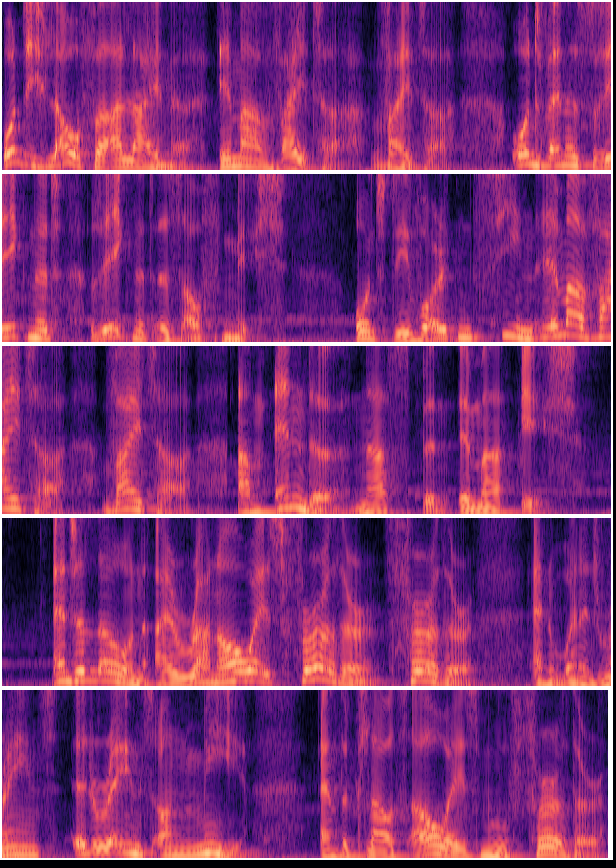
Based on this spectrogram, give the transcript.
Und ich laufe alleine, immer weiter, weiter. Und wenn es regnet, regnet es auf mich. Und die Wolken ziehen immer weiter, weiter. Am Ende nass bin immer ich. And alone I run always further, further. And when it rains, it rains on me and the clouds always move further,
